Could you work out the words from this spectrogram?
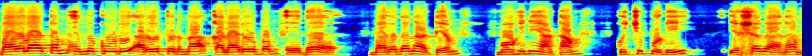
ബയലാട്ടം എന്നു കൂടി അറിയപ്പെടുന്ന കലാരൂപം ഏത്? ഭരതനാട്യം മോഹിനിയാട്ടം കുച്ചിപ്പുടി യക്ഷഗാനം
